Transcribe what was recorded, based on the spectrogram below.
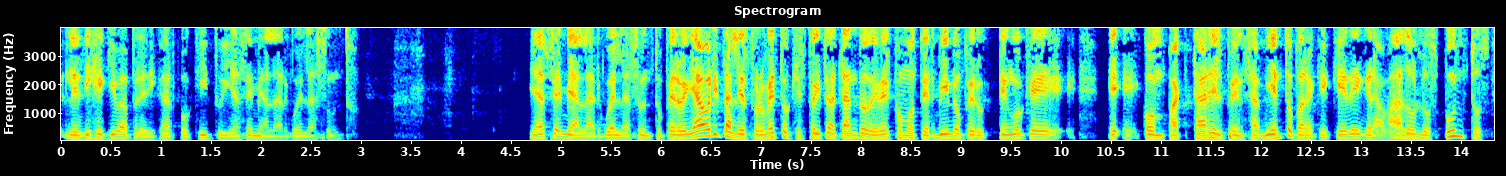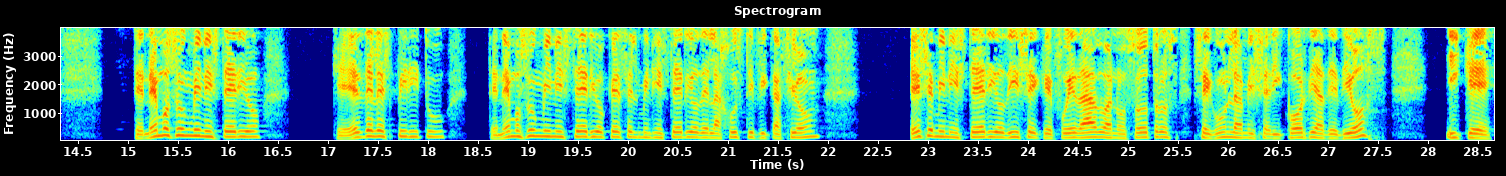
les dije que iba a predicar poquito y ya se me alargó el asunto. Ya se me alargó el asunto, pero ya ahorita les prometo que estoy tratando de ver cómo termino, pero tengo que eh, eh, compactar el pensamiento para que quede grabado los puntos. Tenemos un ministerio que es del Espíritu, tenemos un ministerio que es el ministerio de la justificación. Ese ministerio dice que fue dado a nosotros según la misericordia de Dios y que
